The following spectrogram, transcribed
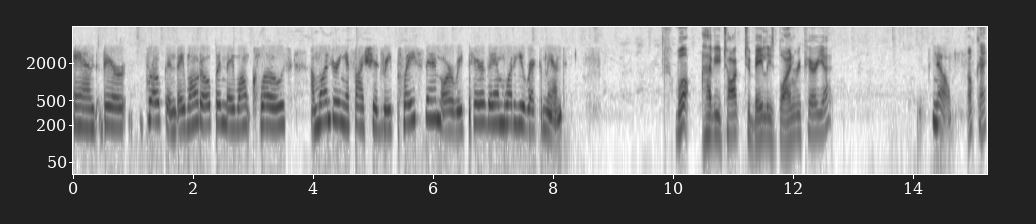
and they're broken. They won't open, they won't close. I'm wondering if I should replace them or repair them. What do you recommend? Well, have you talked to Bailey's Blind Repair yet? No. Okay,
